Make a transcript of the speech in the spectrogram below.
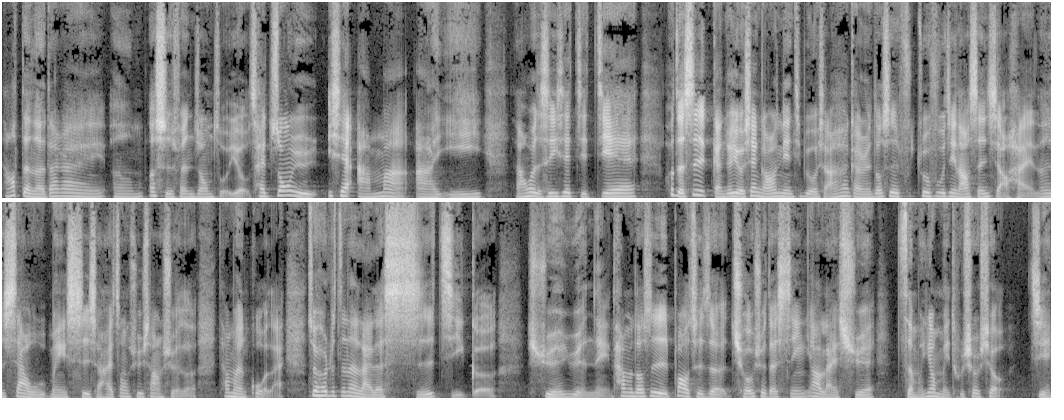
然后等了大概嗯二十分钟左右，才终于一些阿嬷、阿姨，然后或者是一些姐姐，或者是感觉有些人感觉年纪比我小，他感觉都是住附近，然后生小孩，那下午没事，小孩送去上学了，他们过来，最后就真的来了十几个学员呢，他们都是抱持着求学的心要来学怎么用美图秀秀。剪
